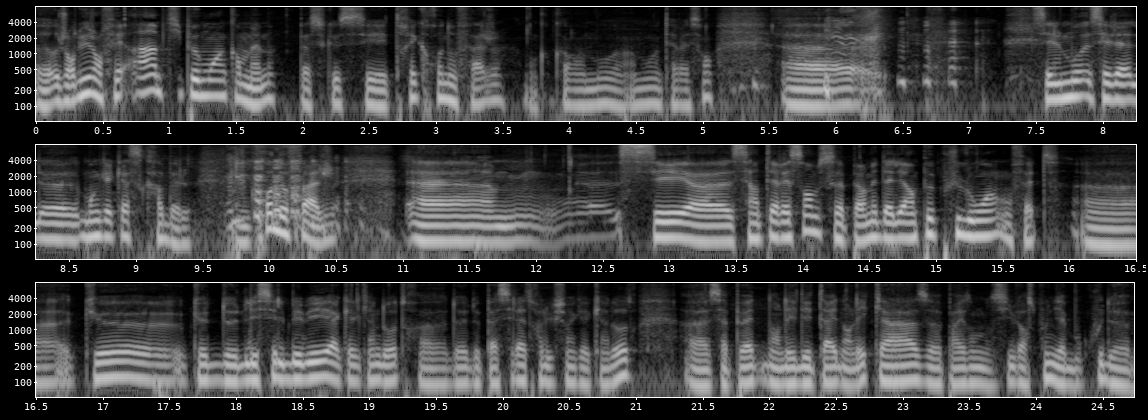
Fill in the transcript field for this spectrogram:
Euh, Aujourd'hui, j'en fais un petit peu moins quand même, parce que c'est très chronophage, donc encore un mot, un mot intéressant. Euh, C'est le, c'est le, le mangaka Scrabble, donc chronophage. Euh, c'est euh, c'est intéressant parce que ça permet d'aller un peu plus loin en fait euh, que, que de laisser le bébé à quelqu'un d'autre, de, de passer la traduction à quelqu'un d'autre. Ça peut être dans les détails, dans les cases. Par exemple, dans Silver Spoon, il y a beaucoup de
